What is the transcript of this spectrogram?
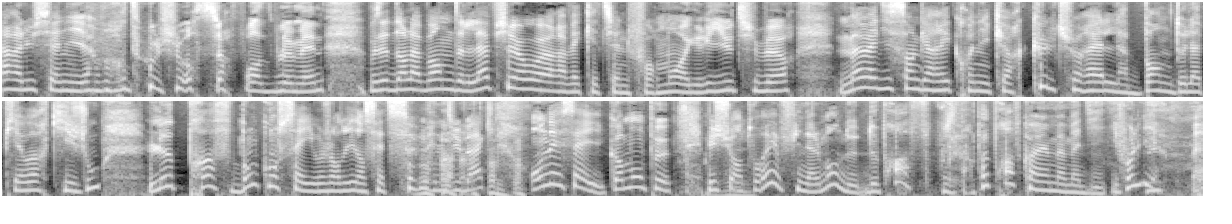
Clara Luciani avant toujours sur France Bleu Maine. Vous êtes dans la bande de l'Happy Hour avec Étienne Fourmont, agri-youtubeur, Mamadi Sangaré, chroniqueur culturel, la bande de l'Happy Hour qui joue le prof bon conseil aujourd'hui dans cette semaine du bac. On essaye comme on peut. Mais je suis entouré finalement de, de, profs. Vous êtes un peu prof quand même, Mamadi, il faut le dire. Ben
